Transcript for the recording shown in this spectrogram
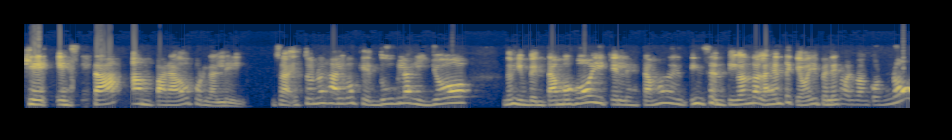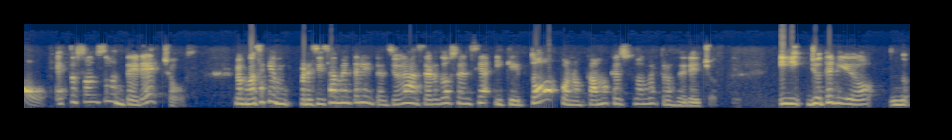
que está amparado por la ley. O sea, esto no es algo que Douglas y yo nos inventamos hoy y que le estamos incentivando a la gente que vaya y pelee con el banco. No, estos son sus derechos. Lo que pasa es que precisamente la intención es hacer docencia y que todos conozcamos que esos son nuestros derechos. Y yo he tenido, no,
